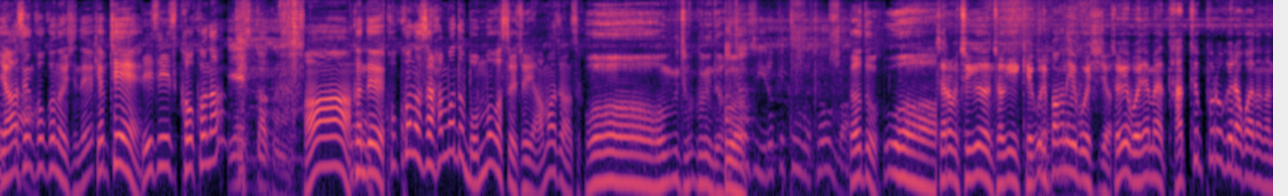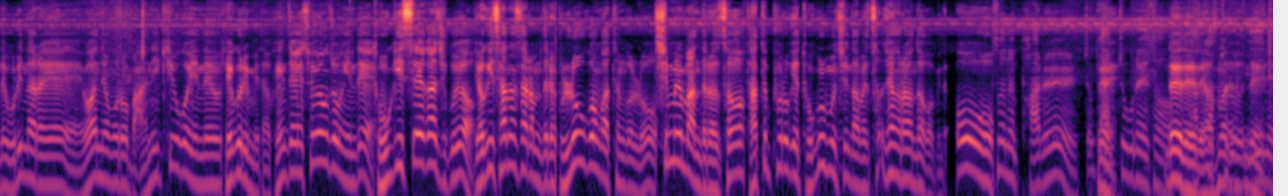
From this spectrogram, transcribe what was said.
야생 코코넛이네 캡틴 This is coconut? Yes, coconut. 아 근데 코코넛을 한 번도 못 먹었어요 저희 아마존 와서 와 엄청 큽니다 우와. 소스 이렇게 큰 거 처음 봐. 나도 우와 자 여러분 지금 저기 개구리 빵내기 보이시죠 저게 뭐냐면 다트 프로그라고 하는 건데 우리나라에 애완용으로 많이 키우고 있는 개구리입니다 굉장히 소형종인데 독이 세가지고요 여기 사는 사람들은 blowgun 같은 걸로 침을 만들어서 dart frog에 독을 묻힌 다음에 사냥을 한다고 합니다 오. 우선은 발을 좀 네. 안쪽으로 해서 네네네, 바깥으로 한번, 네. 유인해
